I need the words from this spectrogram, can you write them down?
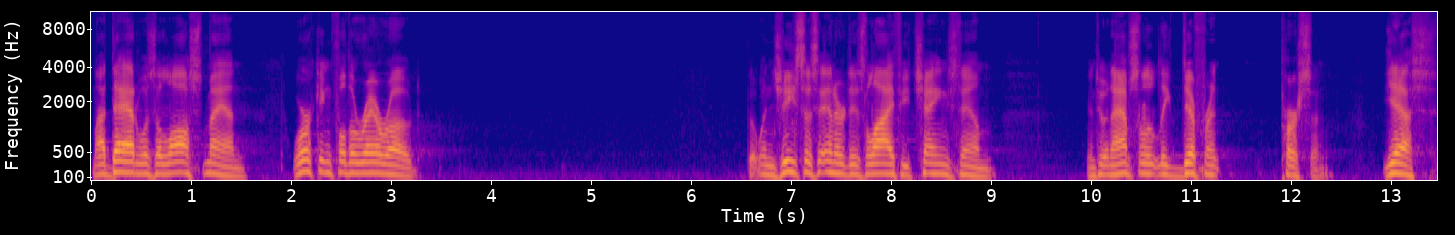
My dad was a lost man working for the railroad. But when Jesus entered his life, he changed him into an absolutely different person. Yes,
